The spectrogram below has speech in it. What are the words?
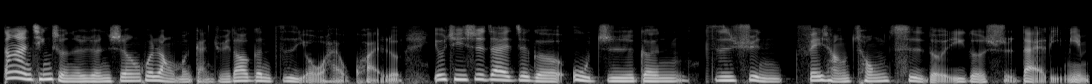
当然，轻省的人生会让我们感觉到更自由还有快乐，尤其是在这个物质跟资讯非常冲刺的一个时代里面。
